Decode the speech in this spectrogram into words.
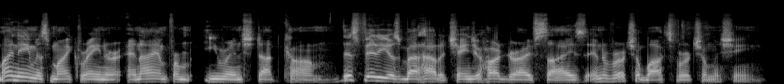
My name is Mike Rayner and I am from eWrench.com. This video is about how to change a hard drive size in a VirtualBox virtual machine.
